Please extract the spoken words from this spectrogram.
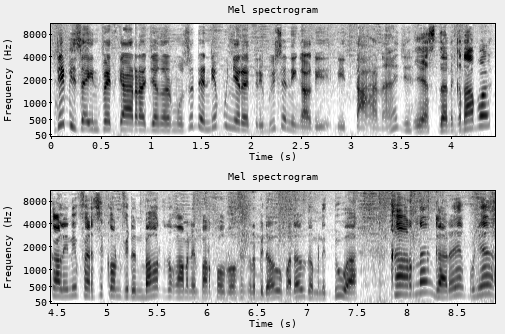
dia bisa invade ke arah jungler musuh dan dia punya retribution tinggal di- ditahan aja. Yes, dan kenapa kali ini versi confident banget untuk ngamanin purple buff terlebih dahulu padahal udah menit 2 karena nggak ada yang punya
